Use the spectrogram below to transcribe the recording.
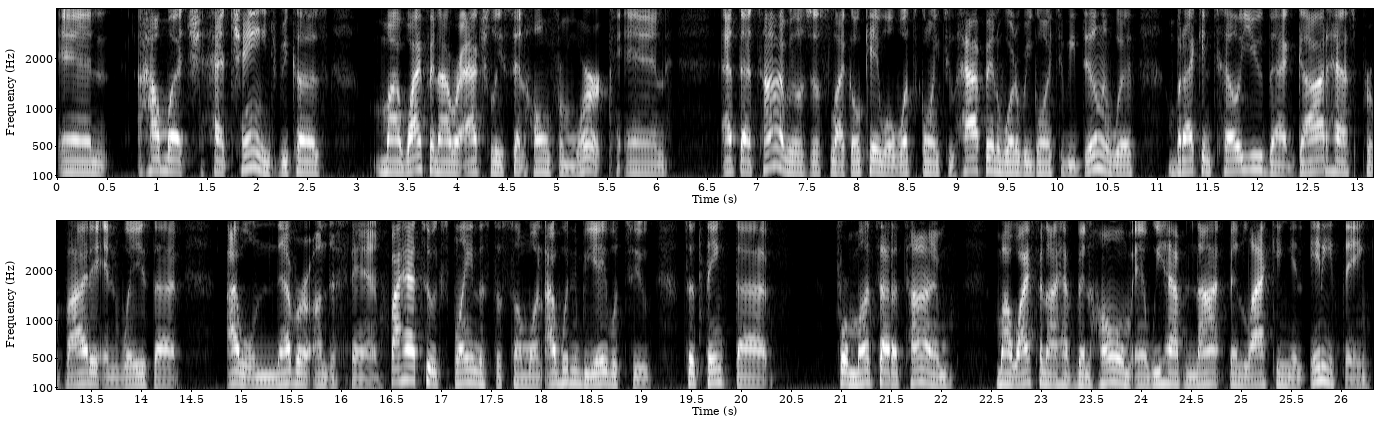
And how much had changed because my wife and I were actually sent home from work. And at that time it was just like okay well what's going to happen? What are we going to be dealing with? But i can tell you that god has provided in ways that I will never understand. If I had to explain this to someone, I wouldn't be able to. To think that for months at a time, my wife and I have been home and we have not been lacking in anything.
